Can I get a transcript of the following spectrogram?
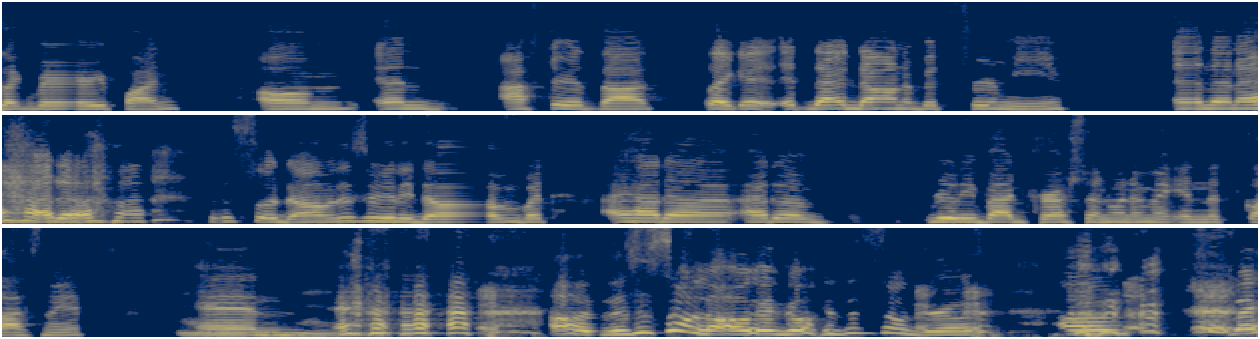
like very fun. Um, and after that, like it, it died down a bit for me and then I had a this is so dumb. This is really dumb, but I had a I had a really bad crush on one of my Inlet classmates. And oh, this is so long ago. This is so gross. Um, but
